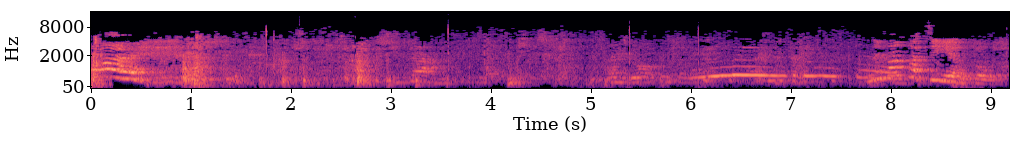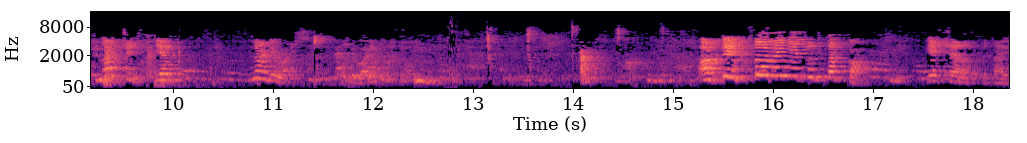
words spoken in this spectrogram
Ай. Нема пацієнтів. Значить, як Наливайся. А ти хто мені тут така? Я ще раз питаю,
